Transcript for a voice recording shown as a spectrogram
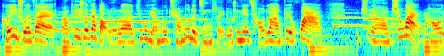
可以说在呃可以说在保留了几乎原部全部的精髓，比如说那些桥段、对话之呃之外，然后。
